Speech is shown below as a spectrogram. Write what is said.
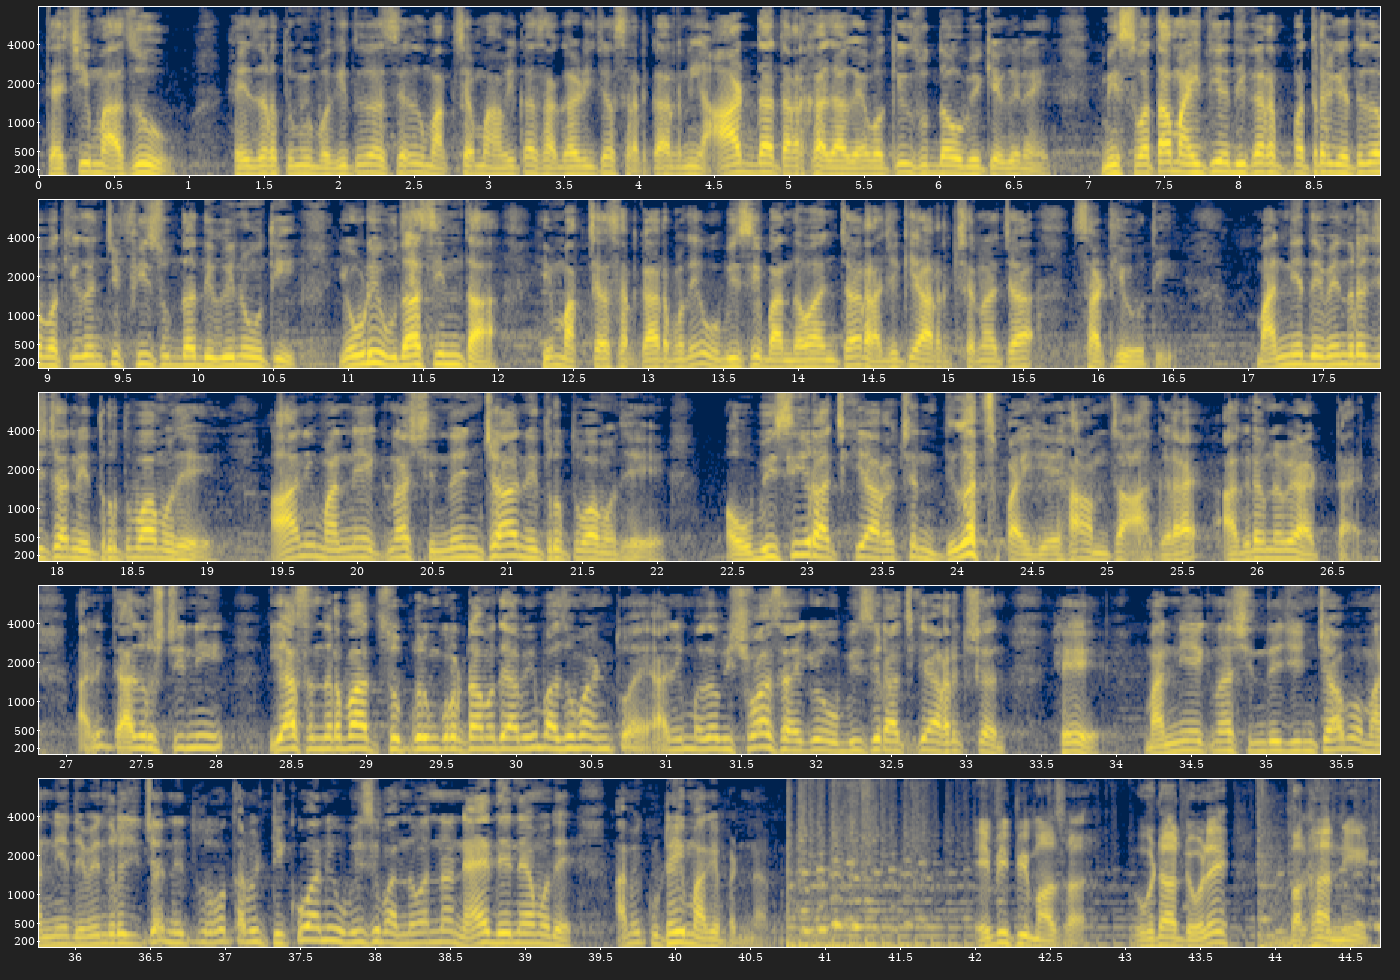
त्याची माजू हे जर तुम्ही बघितलं असेल मागच्या महाविकास आघाडीच्या सरकारने आठ दहा तारखा जागा वकील सुद्धा उभे केले नाही मी स्वतः माहिती अधिकार पत्र घेतलं वकिलांची फी सुद्धा दिली नव्हती. एवढी उदासीनता ही मागच्या सरकारमध्ये ओबीसी बांधवांच्या राजकीय आरक्षणाच्या साठी होती. मान्य देवेंद्रजीच्या नेतृत्वामध्ये आणि मान्य एकनाथ शिंदेच्या नेतृत्वामध्ये ओबीसी राजकीय आरक्षण दिलंच पाहिजे हा आमचा आग्रह आहे आग्रह नव्हे हट्ट आहे. आणि त्या दृष्टीने या संदर्भात सुप्रीम कोर्टामध्ये आम्ही बाजू मांडतोय. आणि मला विश्वास आहे की ओबीसी राजकीय आरक्षण हे माननीय एकनाथ शिंदेजींच्या व माननीय देवेंद्रजीच्या नेतृत्वात आम्ही टिकू आणि ओबीसी बांधवांना न्याय देण्यामध्ये आम्ही कुठेही मागे पडणार एबीपी माझा उघडा डोळे बघा नीट.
